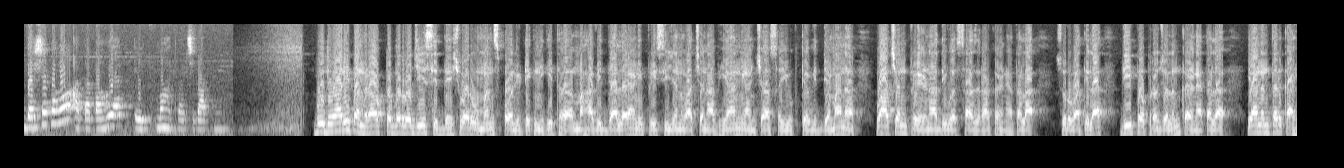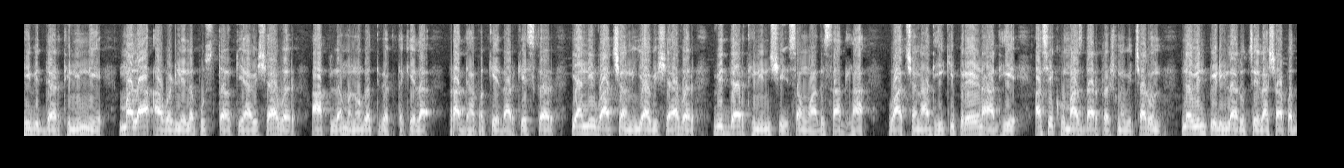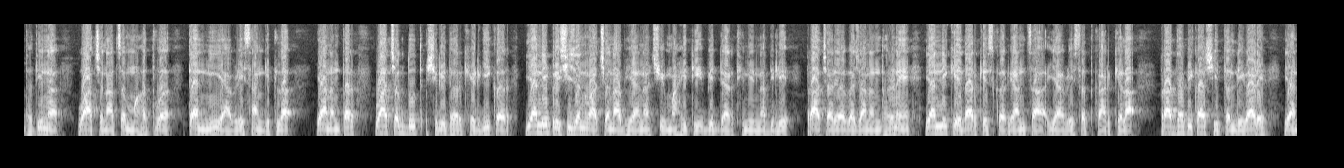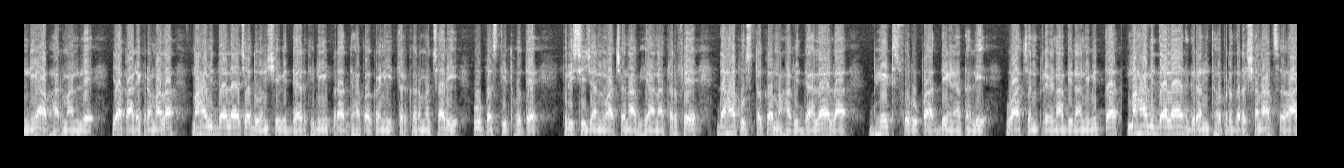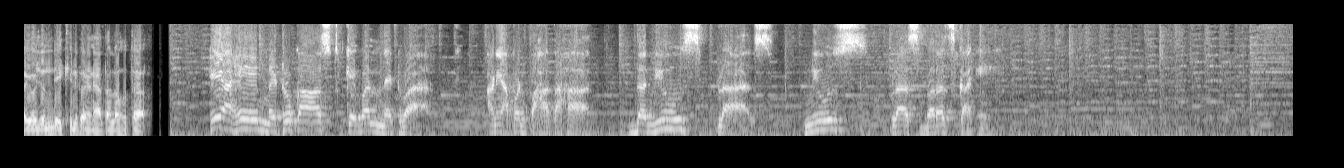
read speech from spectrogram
दर्शक हो आता पाहूयात एक महत्वाची बातमी. बुधवारी पंधरा ऑक्टोबर रोजी सिद्धेश्वर वुमन्स पॉलिटेक्निक इथं महाविद्यालय आणि प्रिसिजन वाचन अभियान यांच्या संयुक्त विद्यमानं वाचन प्रेरणा दिवस साजरा करण्यात आला. सुरुवातीला दीप प्रज्वलन करण्यात आलं. यानंतर काही विद्यार्थिनींनी मला आवडलेलं पुस्तक या विषयावर आपलं मनोगत व्यक्त केलं. प्राध्यापक केदार केसकर यांनी वाचन या विषयावर विद्यार्थिनींशी संवाद साधला. वाचन आधी की प्रेरणा आधी असे खुमासदार प्रश्न विचारून नवीन पिढीला रुचेल अशा पद्धतीनं वाचनाचं महत्त्व त्यांनी यावेळी सांगितलं. यानंतर वाचक दूत श्रीधर खेडगीकर यांनी प्रिसिजन वाचन अभियानाची माहिती विद्यार्थिनींना दिली. प्राचार्य गजानन धरणे यांनी केदार केसकर यांचा यावेळी सत्कार केला. प्राध्यापिका शीतल लिगाडे यांनी आभार मानले. या कार्यक्रमाला महाविद्यालयाच्या दोनशे विद्यार्थिनी प्राध्यापक आणि इतर कर्मचारी उपस्थित होते. प्रिसिजन वाचन अभियानातर्फे दहा पुस्तकं महाविद्यालयाला भेट स्वरूपात देण्यात आली. वाचन प्रेरणा दिनानिमित्त महाविद्यालयात ग्रंथ प्रदर्शनाचं आयोजन देखील करण्यात आलं होतं. हे आहे मेट्रोकास्ट केबल नेटवर्क आणि आपण पाहत आहात the news plus news plus बरंच काही.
